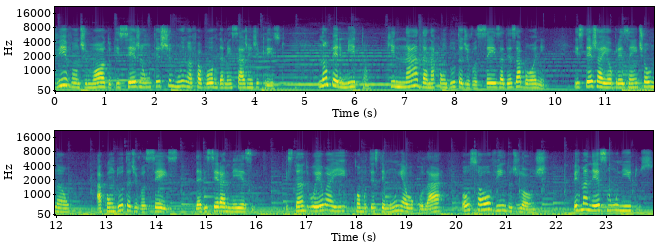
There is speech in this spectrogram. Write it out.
Vivam de modo que sejam um testemunho a favor da mensagem de Cristo. Não permitam que nada na conduta de vocês a desabone. Esteja eu presente ou não, a conduta de vocês deve ser a mesma, estando eu aí como testemunha ocular ou só ouvindo de longe. Permaneçam unidos,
